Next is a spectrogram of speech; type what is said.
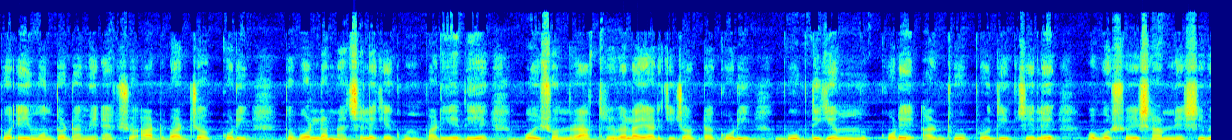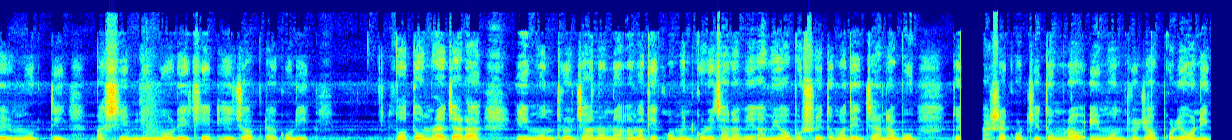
তো এই মন্ত্রটা আমি একশো আটবার জপ করি। তো বললাম না, ছেলেকে ঘুম পাড়িয়ে দিয়ে ওই সন্ধ্যা রাত্রেবেলায় আর কি জপটা করি। পূব দিকে মুখ করে আর ধূপ প্রদীপ জেলে অবশ্যই সামনে শিবের মূর্তি বা শিবলিঙ্গ রেখে এই জপটা করি। তো তোমরা যারা এই মন্ত্র জানো না, আমাকে কমেন্ট করে জানাবে, আমি অবশ্যই তোমাদের জানাব। তো আশা করছি তোমরাও এই মন্ত্র জপ করে অনেক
